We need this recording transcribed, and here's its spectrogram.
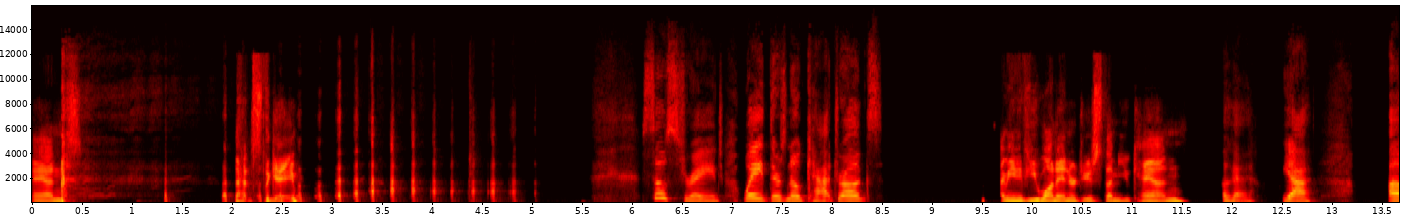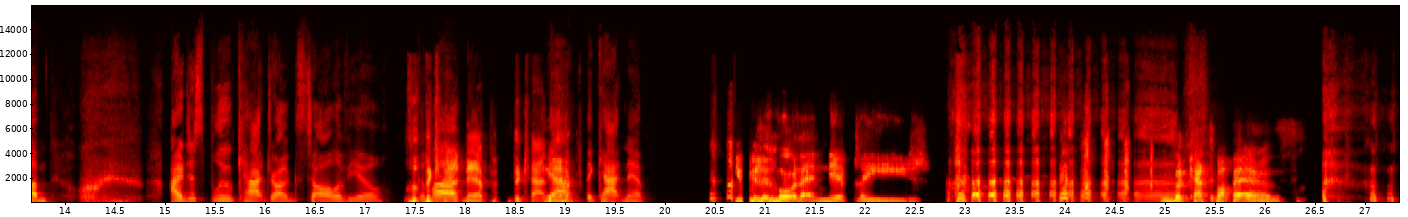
and that's the game. so strange. Wait, there's no cat drugs? I mean, if you want to introduce them, you can. Okay. Yeah. Um I just blew cat drugs to all of you. Good the luck. catnip. The catnip. Yeah, the catnip. Give me a little more of that nip, please. the cat poppers.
